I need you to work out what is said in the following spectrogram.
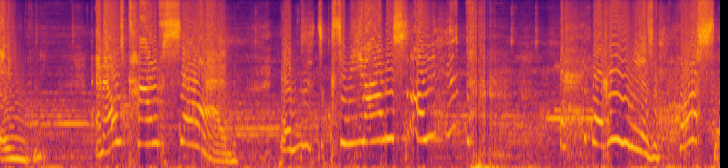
angry, and I was kind of sad. And to be honest, I that hurt me as a person.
